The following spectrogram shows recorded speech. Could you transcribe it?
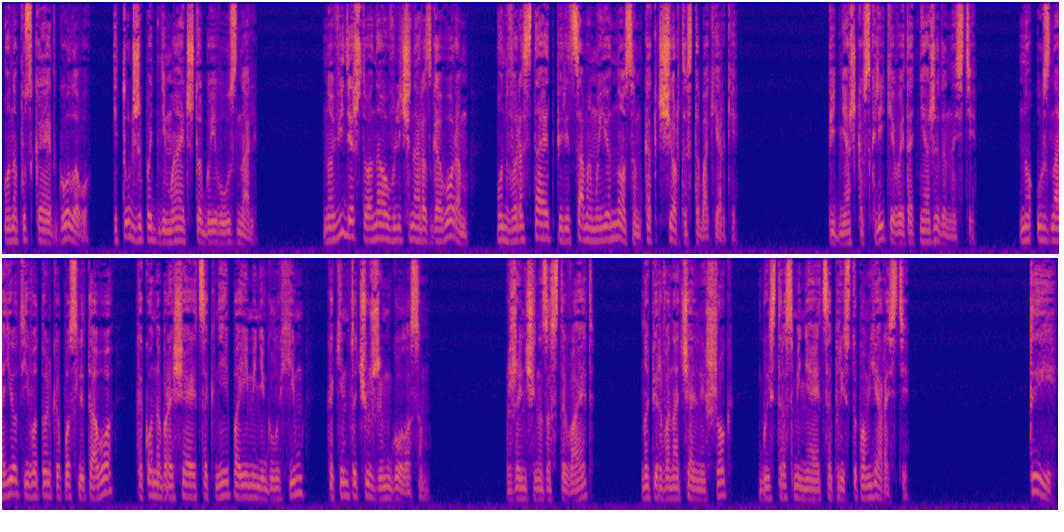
он опускает голову и тут же поднимает, чтобы его узнали. Но видя, что она увлечена разговором, он вырастает перед самым ее носом, как черт из табакерки. Бедняжка вскрикивает от неожиданности, но узнает его только после того, как он обращается к ней по имени глухим, каким-то чужим голосом. Женщина застывает, но первоначальный шок быстро сменяется приступом ярости. «Ты!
